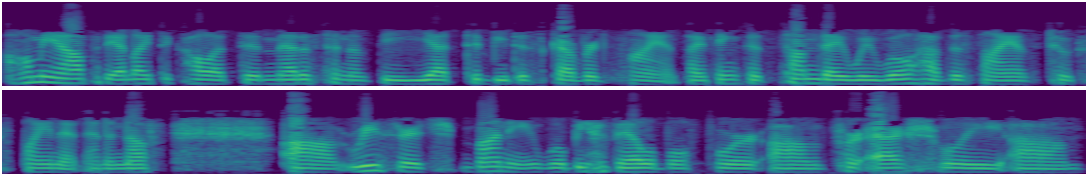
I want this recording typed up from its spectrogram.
homeopathy, I like to call it the medicine of the yet to be discovered science. I think that someday we will have the science to explain it, and enough uh, research money will be available for um, for actually um,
